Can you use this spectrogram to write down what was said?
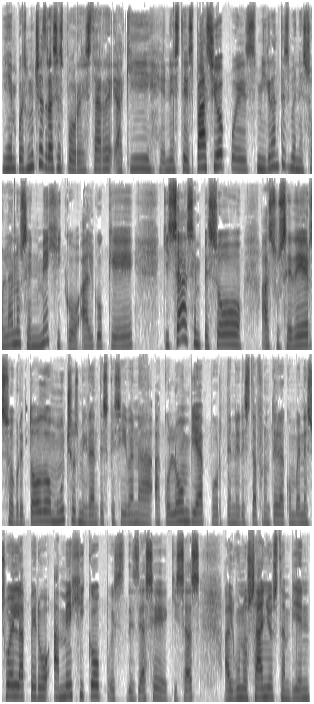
Bien, pues muchas gracias por estar aquí en este espacio. Pues migrantes venezolanos en México, algo que quizás empezó a suceder, sobre todo muchos migrantes que se iban a, Colombia por tener esta frontera con Venezuela, pero a México, pues desde hace quizás algunos años también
